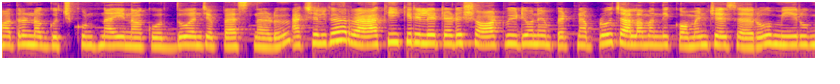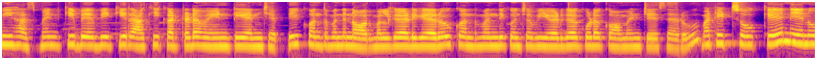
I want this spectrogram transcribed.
మాత్రం నాకు గుచ్చుకుంటున్నాయి నాకు వద్దు అని చెప్పేస్తున్నాడు. యాక్చువల్గా రాఖీకి రిలేటెడ్ షార్ట్ వీడియో నేను పెట్టినప్పుడు చాలామంది కామెంట్ చేశారు మీరు మీ హస్బెండ్కి బేబీకి రాఖీ కట్టడం ఏంటి అని చెప్పి కొంతమంది నార్మల్గా అడిగారు కొంతమంది కొంచెం వియర్డ్గా కూడా కామెంట్ చేశారు. బట్ ఇట్స్ ఓకే నేను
